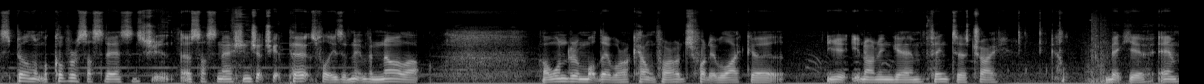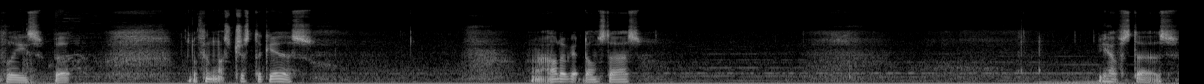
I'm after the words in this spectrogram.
Spilling up my cover assassination, assassination to get perks for these, I didn't even know that. I'm wondering what they were account for, I just thought it was like a, you, you know, an in-game thing to try make you aim for these, but I don't think that's just the case. Right, how do I get downstairs? You have stairs.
